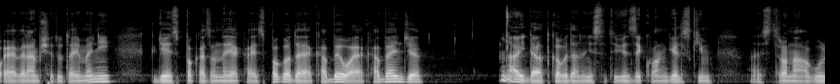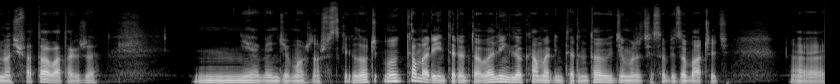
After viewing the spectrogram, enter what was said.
pojawia nam się tutaj menu, gdzie jest pokazane jaka jest pogoda, jaka była, jaka będzie. No i dodatkowe dane niestety w języku angielskim. Strona ogólnoświatowa, także nie będzie można wszystkiego zobaczyć. Kamery internetowe, link do kamer internetowych, gdzie możecie sobie zobaczyć, e,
